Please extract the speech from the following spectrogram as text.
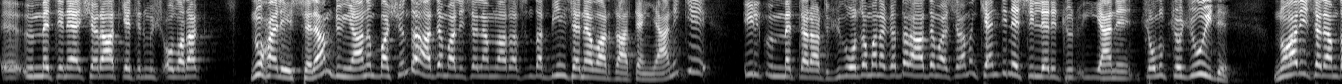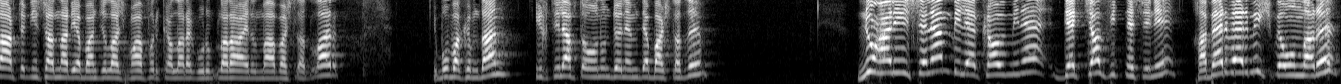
e, ümmetine şeriat getirmiş olarak Nuh Aleyhisselam dünyanın başında Adem Aleyhisselam'la arasında bin sene var zaten yani ki ilk ümmetler artık. Çünkü o zamana kadar Adem Aleyhisselam'ın kendi nesilleri tür, yani çoluk çocuğuydu. Nuh Aleyhisselam'da artık insanlar yabancılaşma, fırkalara, gruplara ayrılmaya başladılar. Bu bakımdan ihtilaf da onun döneminde başladı. Nuh Aleyhisselam bile kavmine Deccal fitnesini haber vermiş ve onları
